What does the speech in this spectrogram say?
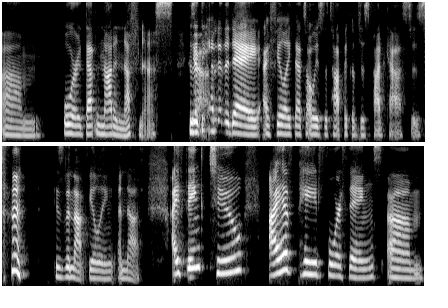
um or that not enoughness. Because yeah. at the end of the day, I feel like that's always the topic of this podcast is is the not feeling enough. I think too, I have paid for things. Um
